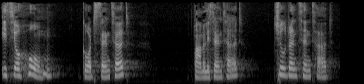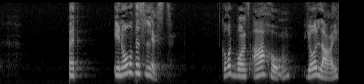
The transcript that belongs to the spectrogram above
is your home God centered? family centered, children centered. But in all this list, God wants our home, your life,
